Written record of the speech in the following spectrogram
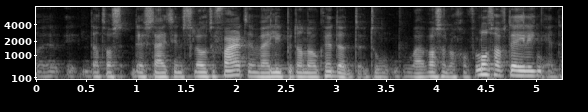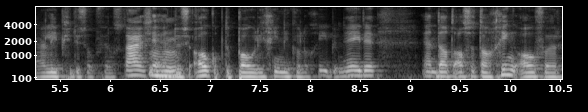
eh, dat was destijds in de Slotervaart. En wij liepen dan ook, hè, dat, toen, toen was er nog een verlosafdeling en daar liep je dus ook veel stage. Mhm. En dus ook op de polygynecologie beneden. En dat als het dan ging over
